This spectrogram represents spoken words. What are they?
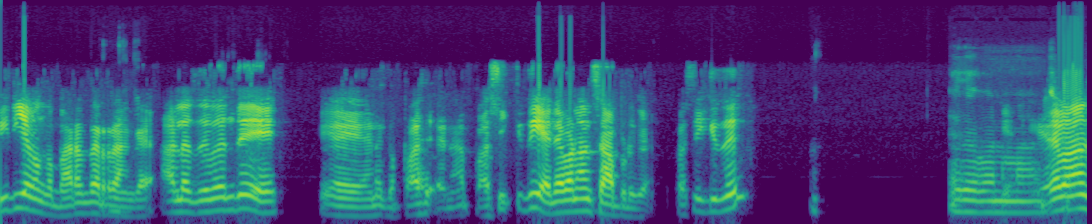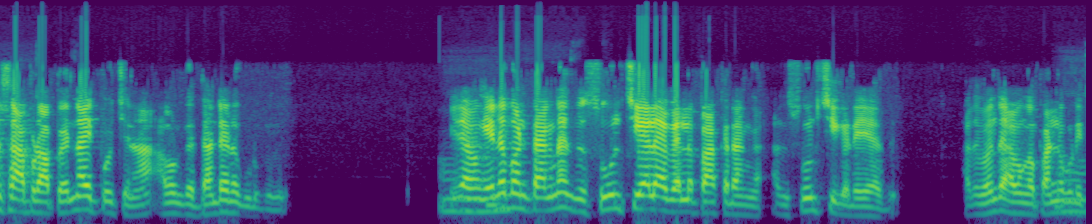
விதியை அவங்க மறந்துடுறாங்க. அல்லது வந்து எனக்கு ப நான் பசிக்குது எதை வேணாலும் சாப்பிடுவேன். பசிக்குது? எதை வேணாலும் சாப்பிடும் அப்ப என்ன ஆகி போச்சுன்னா அவங்க தண்டனை கொடுக்குது. இது அவங்க என்ன ம். பண்ணிட்டாங்கன்னா இந்த சூழ்ச்சியால வேலை பார்க்கறாங்க. அது சூழ்ச்சி கிடையாது. அது வந்து அவங்க பண்ணக்கூடிய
